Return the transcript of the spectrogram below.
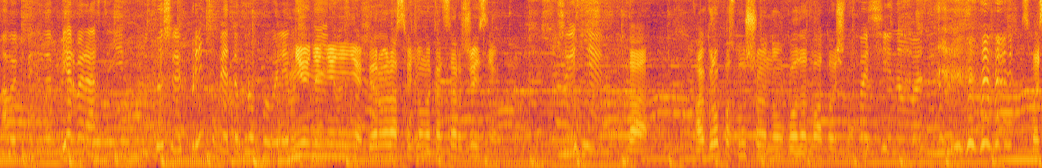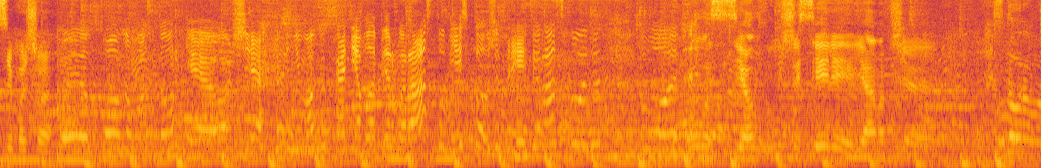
А вы первый раз услышали в принципе эту группу? Или Не-не-не-не, первый раз ходил на концерт в жизни. в жизни? Да. А группу слушаю, ну, года два точно. Почину вас. Спасибо большое. Мы в полном восторге вообще. Не могу сказать, я была первый раз, тут есть кто уже третий раз ходит. Вот. Голос сел, уши сели, я вообще... Здорово,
